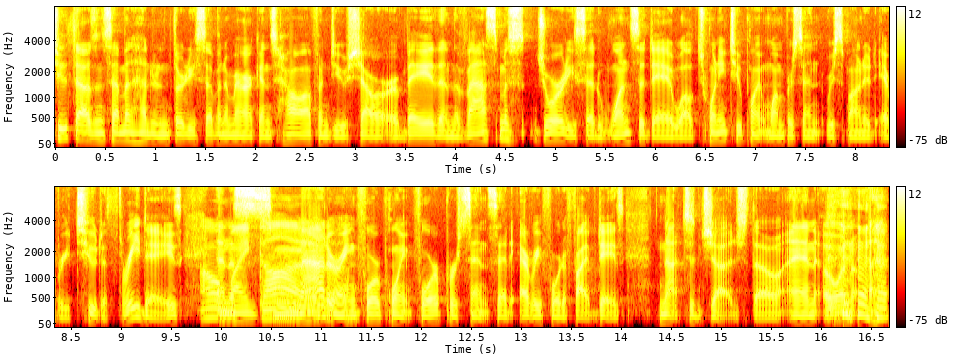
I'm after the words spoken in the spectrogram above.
2,737 Americans, how often do you shower or bathe? And the vast majority said once a day, while 22.1% responded every two to three days. Oh and my a God. smattering 4.4% said every four to five days. Not to judge, though. And Owen, uh,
